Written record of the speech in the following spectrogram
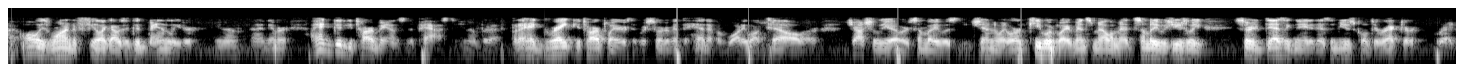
I always wanted to feel like I was a good band leader. You know, I never I had good guitar bands in the past, you know, but I, but I had great guitar players that were sort of at the head of them, Waddy Wachtel or Josh Leo or somebody was generally or keyboard player Vince Melamed. Somebody was usually sort of designated as the musical director, right?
